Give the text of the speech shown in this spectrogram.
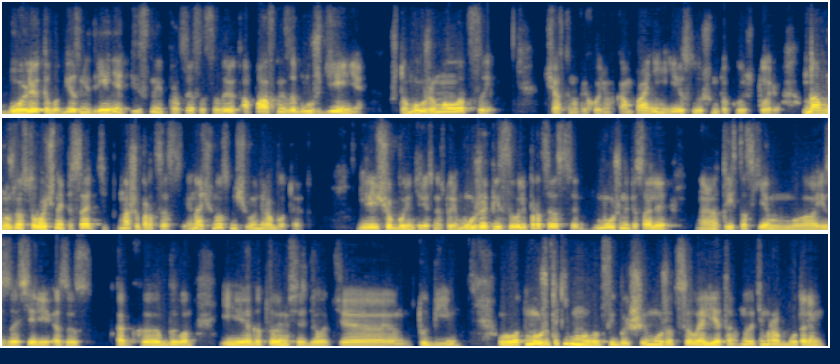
Более того, без внедрения описанные процессы создают опасное заблуждение, что мы уже молодцы. Часто мы приходим в компании и слышим такую историю. Нам нужно срочно писать наши процессы, иначе у нас ничего не работает. Или еще более интересная история. Мы уже описывали процессы, мы уже написали 300 э, схем э, из серии СС, как э, было, и готовимся сделать to be. Вот. Мы уже такие молодцы большие, мы уже целое лето над этим работали.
